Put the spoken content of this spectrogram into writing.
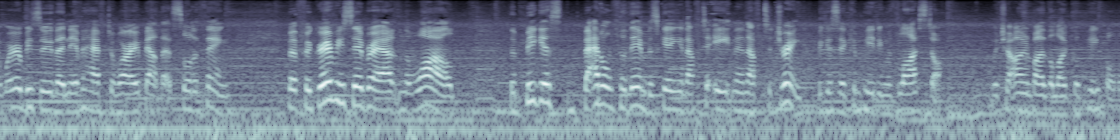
At Werribee Zoo, they never have to worry about that sort of thing. But for Grevy zebra out in the wild, the biggest battle for them is getting enough to eat and enough to drink because they're competing with livestock, which are owned by the local people.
